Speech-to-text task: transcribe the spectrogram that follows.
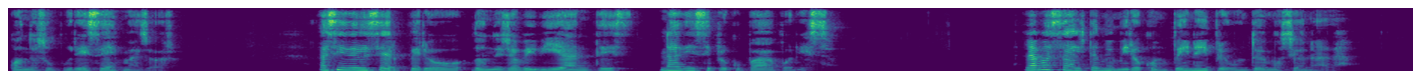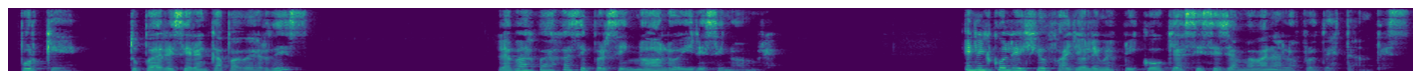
cuando su pureza es mayor. Así debe ser, pero donde yo vivía antes nadie se preocupaba por eso. La más alta me miró con pena y preguntó emocionada. ¿Por qué? ¿Tu padres eran capaverdes? La más baja se persignó al oír ese nombre. En el colegio Fayole me explicó que así se llamaban a los protestantes.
